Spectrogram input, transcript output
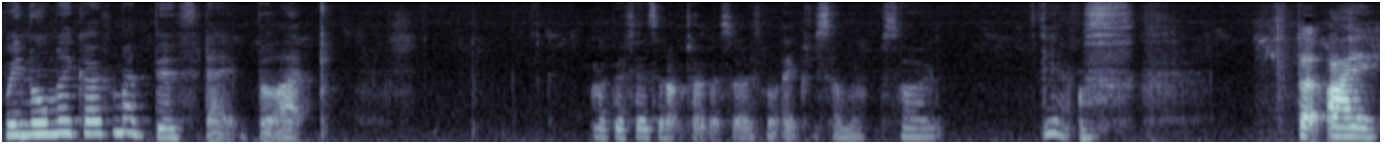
We normally go for my birthday, but like my birthday's in October, so it's not actually summer. So yeah. but I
